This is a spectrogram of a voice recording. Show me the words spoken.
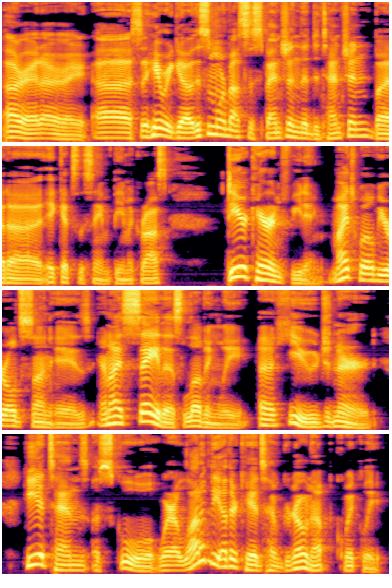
all right, all right. Uh, so here we go. This is more about suspension than detention, but uh, it gets the same theme across. Dear Care and Feeding, my 12 year old son is, and I say this lovingly, a huge nerd. He attends a school where a lot of the other kids have grown up quickly.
